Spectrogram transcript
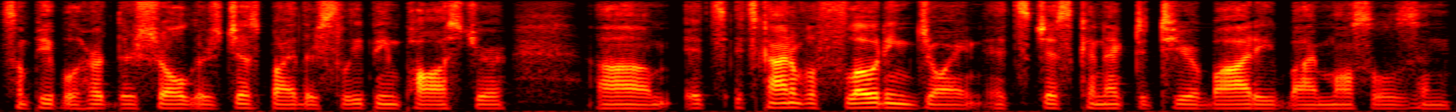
some people hurt their shoulders just by their sleeping posture. Um, it's it's kind of a floating joint. It's just connected to your body by muscles and,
